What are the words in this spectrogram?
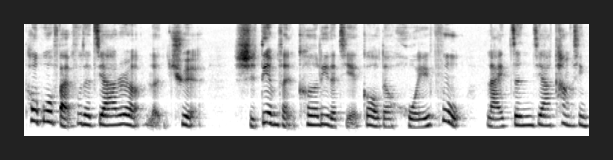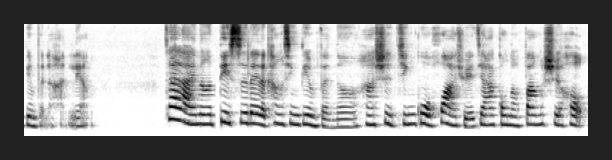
透过反复的加热、冷却，使淀粉颗粒的结构的回复，来增加抗性淀粉的含量。再来呢，第四类的抗性淀粉呢，它是经过化学加工的方式后，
